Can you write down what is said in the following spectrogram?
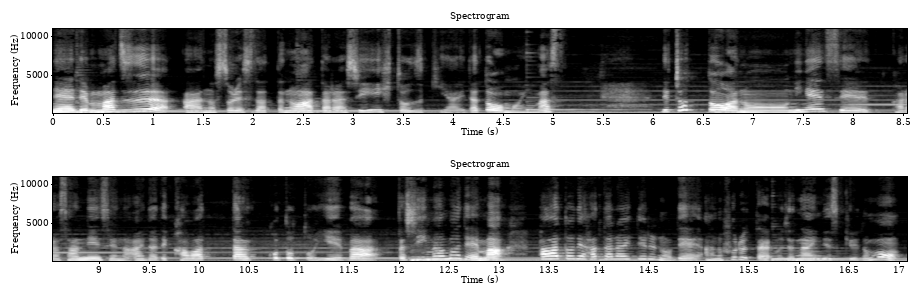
ね、で、まず、あの、ストレスだったのは新しい人付き合いだと思います。で、ちょっと、あの、2年生から3年生の間で変わったことといえば、私今まで、まあ、パートで働いてるので、あの、フルタイムじゃないんですけれども、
